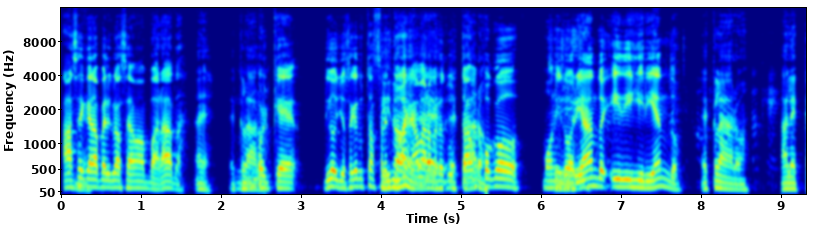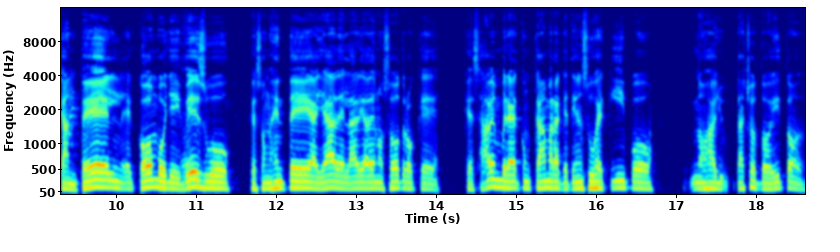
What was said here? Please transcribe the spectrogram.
hace que la película sea más barata. Eh, es claro. Porque, digo, yo sé que tú estás Sí, frente no, a la es- cámara, es- pero tú es estás claro. un poco monitoreando y digiriendo. Es claro. Alex Cantel, el combo, Jay Biswell, que son gente allá del área de nosotros que, que saben bregar con cámara, que tienen sus equipos. Nos ayuda, tacho, todito.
